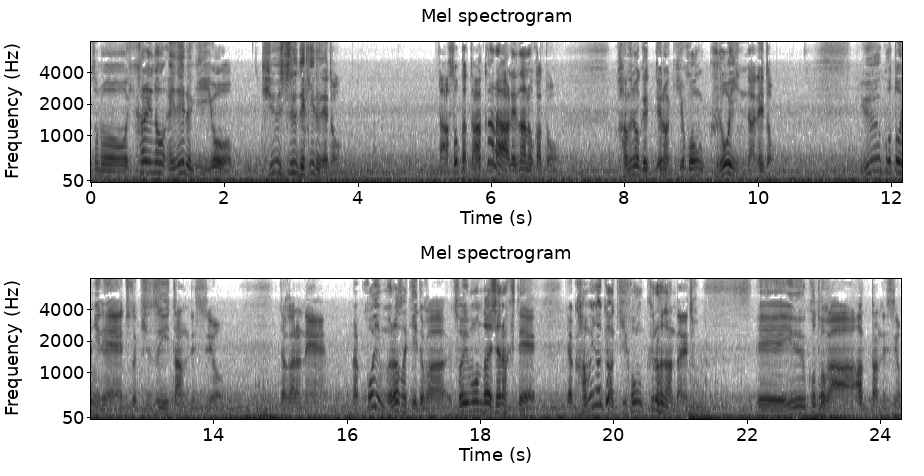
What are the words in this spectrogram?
その光のエネルギーを吸収できるねと。あ、そっか、だからあれなのかと。髪の毛っていうのは基本黒いんだねと。いうことにね、ちょっと気づいたんですよ。だからね、ま濃い紫とかそういう問題じゃなくて、いや、髪の毛は基本黒なんだねと。えー、いうことがあったんですよ。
